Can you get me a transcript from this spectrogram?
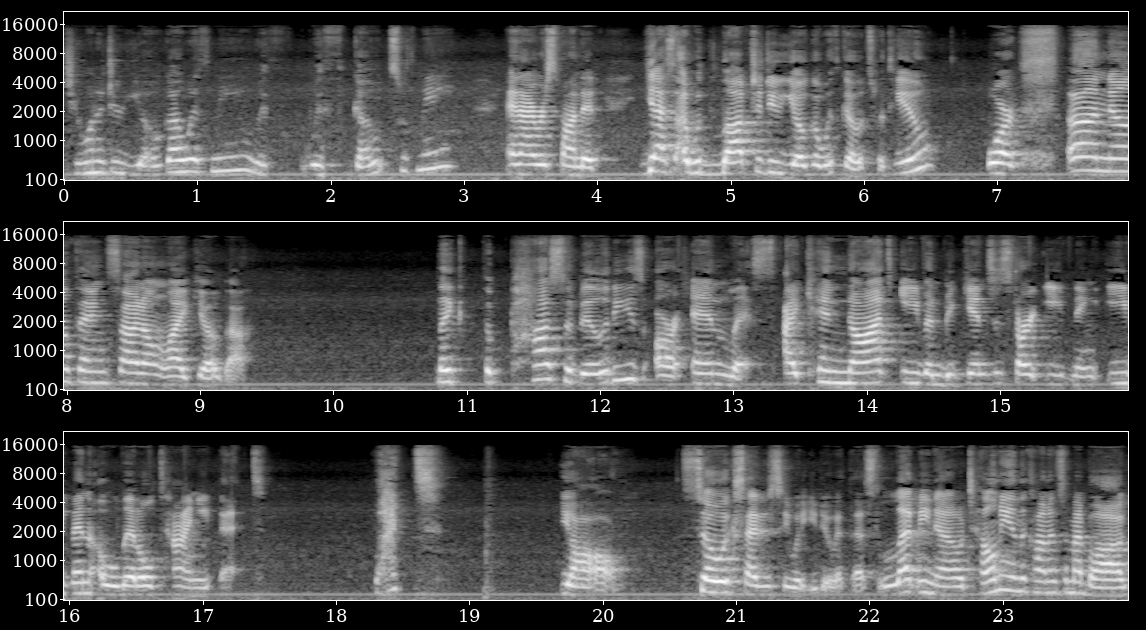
Do you want to do yoga with me with with goats with me?" And I responded, "Yes, I would love to do yoga with goats with you." Or uh, no thanks i don't like yoga like the possibilities are endless i cannot even begin to start evening even a little tiny bit what y'all so excited to see what you do with this. Let me know. Tell me in the comments of my blog.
